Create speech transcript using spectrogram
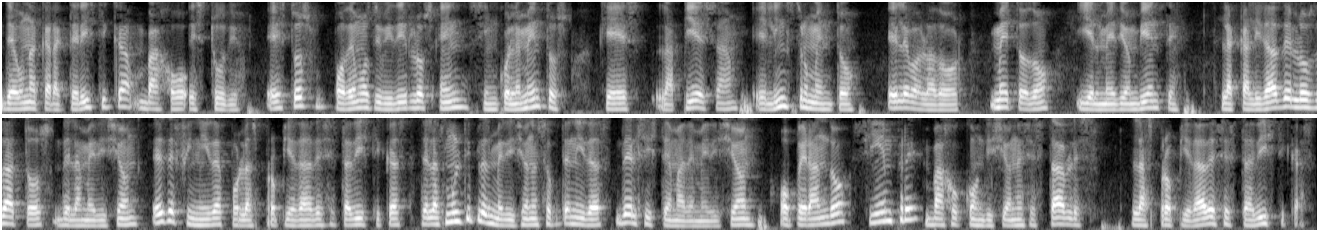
de una característica bajo estudio. Estos podemos dividirlos en cinco elementos que es la pieza, el instrumento, el evaluador, método y el medio ambiente. La calidad de los datos de la medición es definida por las propiedades estadísticas de las múltiples mediciones obtenidas del sistema de medición, operando siempre bajo condiciones estables. Las propiedades estadísticas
